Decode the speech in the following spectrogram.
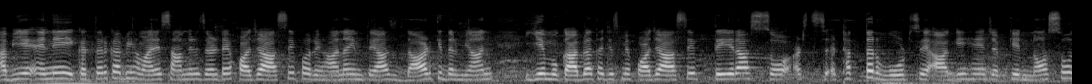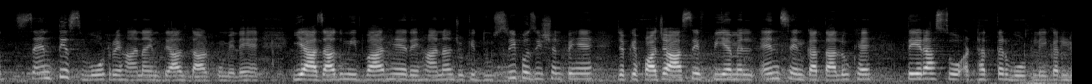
अब ये एन ए इकहत्तर का भी हमारे सामने रिज़ल्ट है। ख्वाजा आसिफ और रिहाना इम्तियाज़ दाड़ के दरमियान ये मुकाबला था, जिसमें ख्वाजा आसिफ तेरह सौ अठहत्तर वोट से आगे हैं, जबकि नौ सौ सैंतीस वोट रिहाना इम्तियाज़ दाड़ को मिले हैं। ये आज़ाद उम्मीदवार हैं रिहाना, जो कि दूसरी पोजीशन पर हैं, जबकि ख्वाजा आसिफ एन से इनका ताल्लुक है। तेरह सौ अठहत्तर वोट लेकर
